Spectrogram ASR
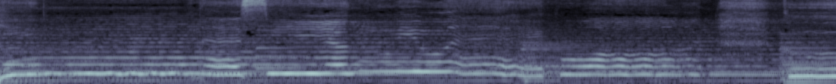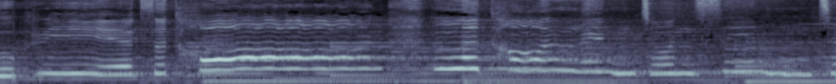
ยินแต่เสียงวิเวกวอนกูเพรียกสะท้อนละครเล่นจนสิ้นใจ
